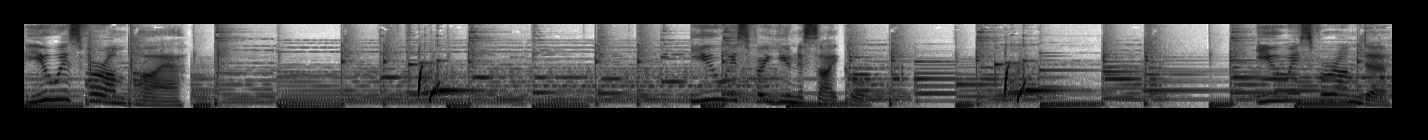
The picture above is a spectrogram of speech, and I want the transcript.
U is for umpire. U is for unicycle. U is for under.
